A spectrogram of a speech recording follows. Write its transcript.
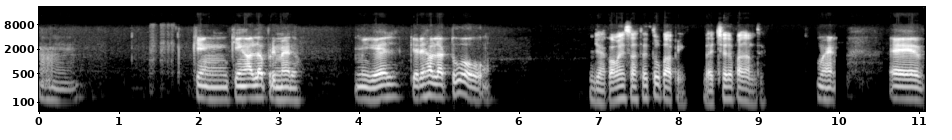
Mm. ¿Quién, quién habla primero? Miguel, ¿quieres hablar tú o...? Ya comenzaste tú, papi. De échale para adelante. Bueno, eh,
